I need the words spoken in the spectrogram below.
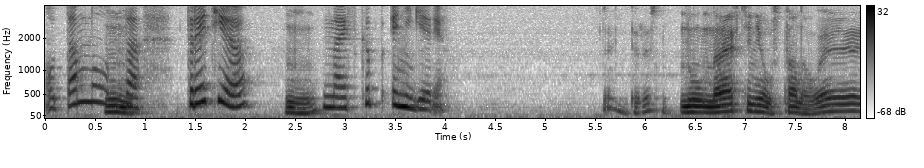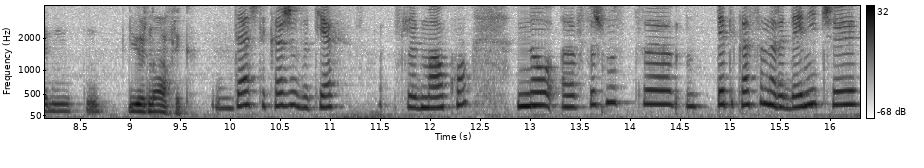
от там, но mm. да. Третия mm-hmm. най-скъп е Нигерия. Е, интересно. Но най-ефтиният останал е Южна Африка. Да, ще кажа за тях след малко. Но а, всъщност а, те така са наредени, че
